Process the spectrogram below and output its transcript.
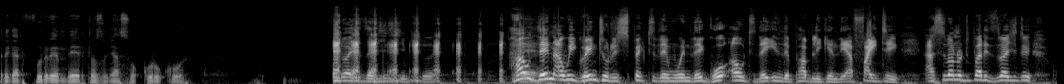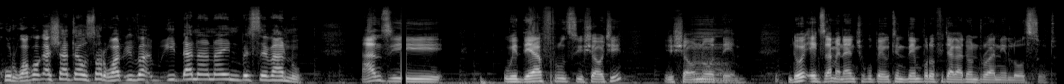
rega tipfuurire mberi tozonyatsokurukura how then are we going to respect them when they go out there in the public and they are fighting? Asi vanotiparidzira vachiti kurwa kwakashata usarwa idananai sevanhu. Hanzi with their fruits you shall chi? You shall know them. Ndo examine anchikupa kuti ndine muprofita akatondorwa nelawsuit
